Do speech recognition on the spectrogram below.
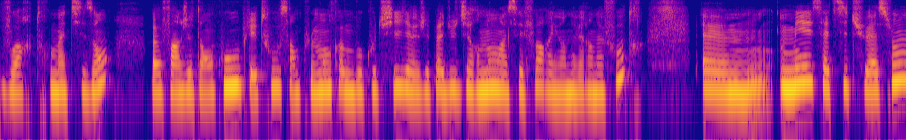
voire traumatisants. Enfin, j'étais en couple et tout, simplement comme beaucoup de filles, j'ai pas dû dire non assez fort et il en avait rien à foutre. Euh, mais cette situation,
